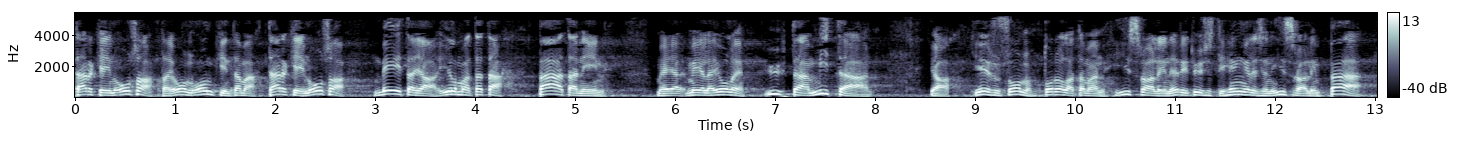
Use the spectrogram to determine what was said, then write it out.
tärkein osa, tai on, onkin tämä tärkein osa meitä, ja ilman tätä päätä, niin meillä, meillä ei ole yhtään mitään. Ja Jeesus on todella tämän Israelin, erityisesti hengellisen Israelin pää.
